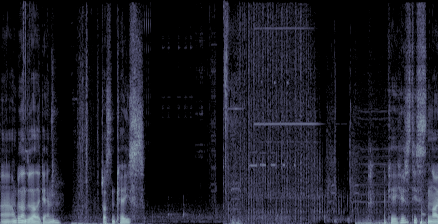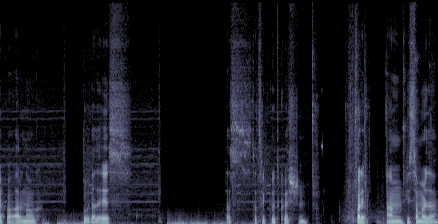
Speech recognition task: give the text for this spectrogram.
Uh, I'm gonna do that again. Just in case. Okay, here's the sniper. I don't know who that is. That's that's a good question. But yeah, um, he's somewhere there.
